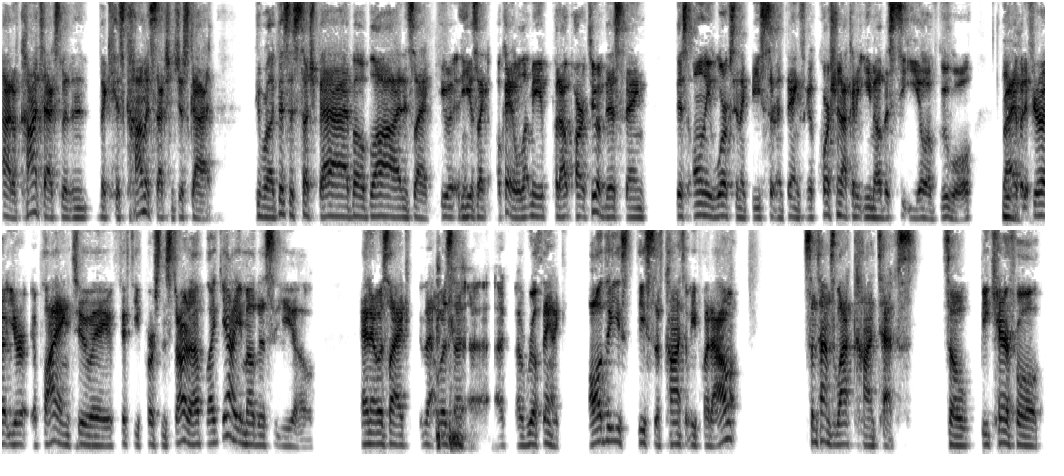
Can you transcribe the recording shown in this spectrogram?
out of context, but then like his comment section just got people are like, this is such bad, blah, blah, blah. And it's like, he, he's like, okay, well, let me put out part two of this thing. This only works in like these certain things. Like, of course, you're not going to email the CEO of Google, right? Yeah. But if you're, you're applying to a 50 person startup, like, yeah, email the CEO. And it was like, that was a, a, a real thing. Like all these pieces of content we put out sometimes lack context. So be careful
